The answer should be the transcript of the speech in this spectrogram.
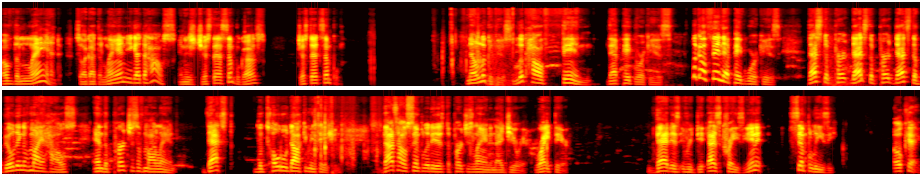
of the land. So I got the land, you got the house, and it's just that simple, guys. Just that simple. Now look at this. Look how thin that paperwork is. Look how thin that paperwork is. That's the per that's the per that's the building of my house and the purchase of my land. That's the total documentation. That's how simple it is to purchase land in Nigeria, right there. That is. That's crazy, isn't it? Simple, easy. Okay,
